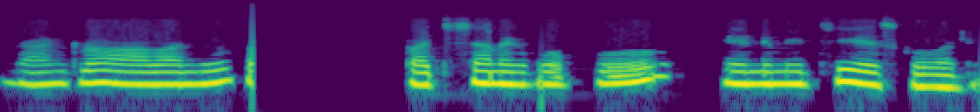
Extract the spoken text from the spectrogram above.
దాంట్లో ఆవాలు పచ్చిశనగపప్పు ఎండుమిర్చి వేసుకోవాలి.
